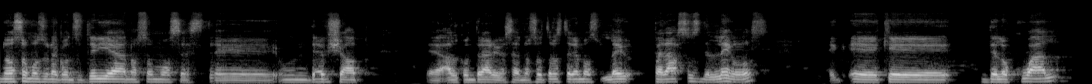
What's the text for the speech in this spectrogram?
No somos una consultoría, no somos este, un dev shop eh, al contrario, o sea, nosotros tenemos pedazos de Legos eh, eh, que, de lo cual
